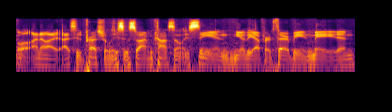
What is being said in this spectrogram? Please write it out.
Well, I know I, I see the press releases, so I'm constantly seeing you know the efforts that are being made, and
